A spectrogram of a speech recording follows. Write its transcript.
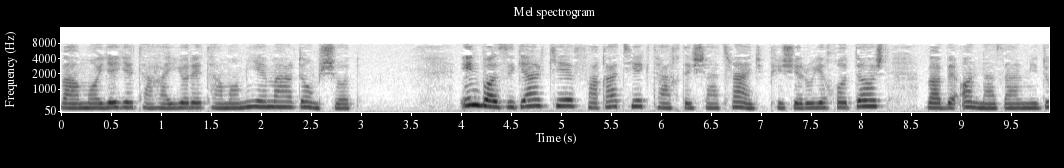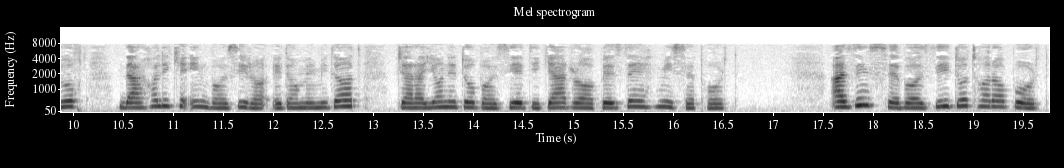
و مایه تهیر تمامی مردم شد این بازیگر که فقط یک تخت شطرنج پیش روی خود داشت و به آن نظر میدوخت در حالی که این بازی را ادامه می‌داد جریان دو بازی دیگر را به ذهن می سپرد. از این سه بازی دو تا را برد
